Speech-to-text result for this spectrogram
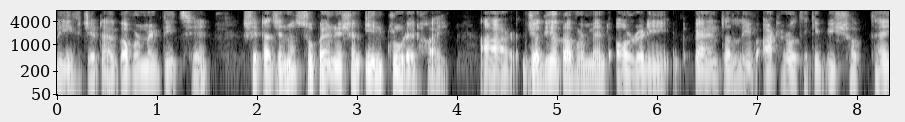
লিভ যেটা গভর্নমেন্ট দিচ্ছে, সেটা যেন সুপারনেশন ইনক্লুডেড হয়। আর যদিও গভর্নমেন্ট অলরেডি প্যারেন্টাল লিভ আঠারো থেকে বিশ সপ্তাহে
